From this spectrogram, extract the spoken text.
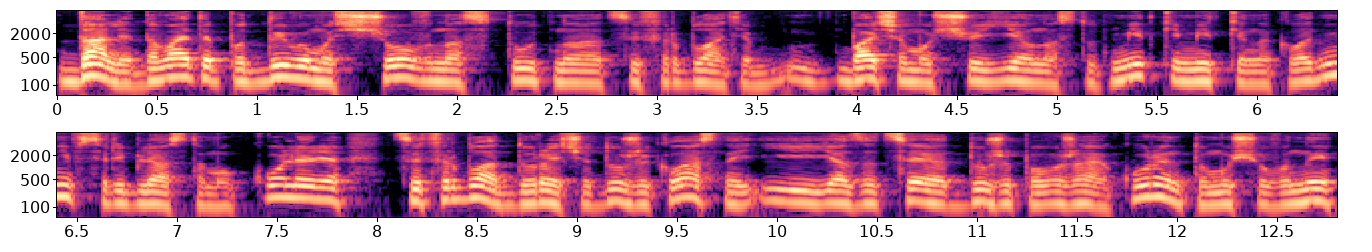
Далі, давайте подивимось, що в нас тут на циферблаті. Бачимо, що є у нас тут мітки, мітки накладні в сріблястому кольорі. Циферблат, до речі, дуже класний, і я за це дуже поважаю курен, тому що вони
